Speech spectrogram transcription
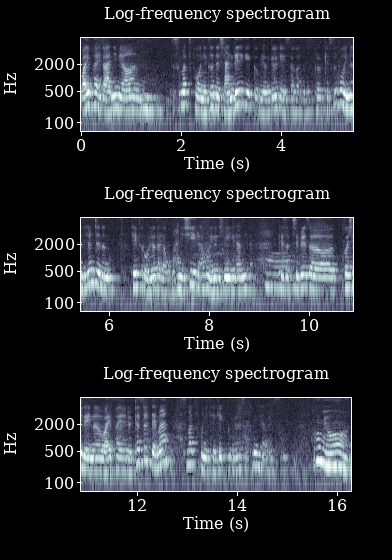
와이파이가 아니면 음. 스마트폰 인터넷이 안 되게끔 연결돼 있어가지고 그렇게 쓰고 있는데 현재는 데이터를 올려달라고 많이 시위를 하고 있는 중이긴 합니다. 아. 그래서 집에서 거실에 있는 와이파이를 켰을 때만 스마트폰이 되게끔 해서 통제하고 있습니다. 그러면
